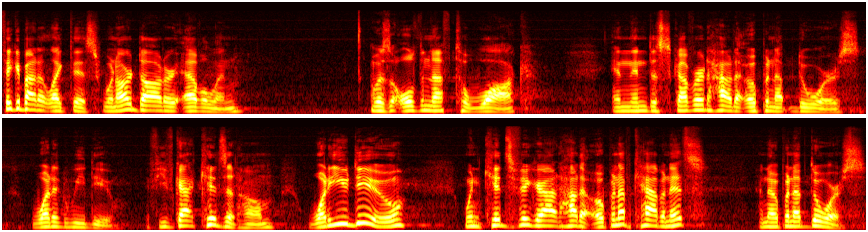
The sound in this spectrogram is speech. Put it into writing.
Think about it like this when our daughter Evelyn was old enough to walk and then discovered how to open up doors, what did we do? If you've got kids at home, what do you do when kids figure out how to open up cabinets and open up doors?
